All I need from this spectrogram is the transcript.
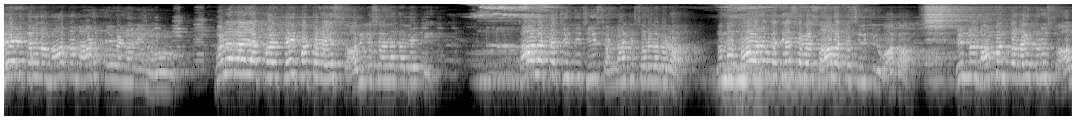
ಹೇಳಿತನದ ಮಾತನಾಡುತ್ತೇವೆ ಅಣ್ಣ ನೀನು? ಮಣರಾಯ ಕೈ ಕೊಟ್ಟರೆ ಸಾವಿಗೆ ಸಣ್ಣಗಬೇಕಿ ಸಾಲಕ್ಕೆ ಚಿಂತಿಸಿ ಸಣ್ಣಾಗಿ ಸೊರಗಬೇಡ. ನಮ್ಮ ಭಾರತ ದೇಶವೇ ಸಾಲಕ್ಕೆ ಸಿಲುಕಿರುವಾಗ ಇನ್ನು ನಮ್ಮಂತ ರೈತರು ಸಾಲ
